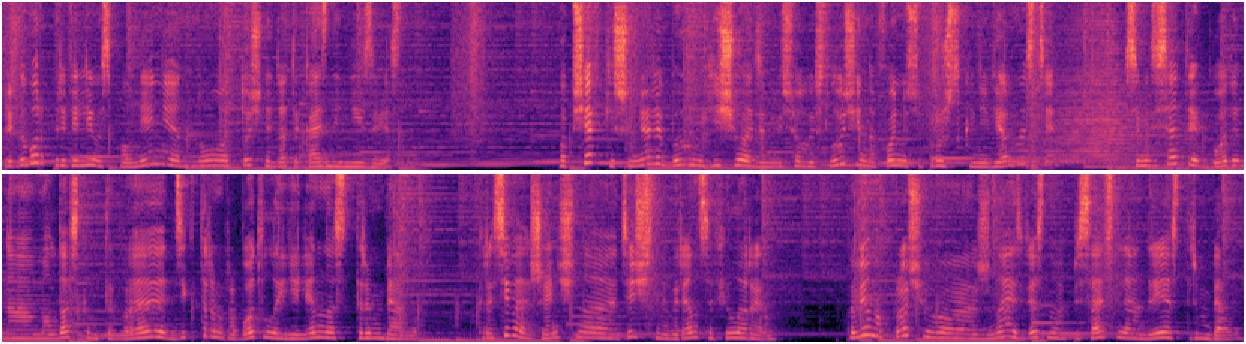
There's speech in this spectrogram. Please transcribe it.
Приговор привели в исполнение, но точной даты казни неизвестны. Вообще в Кишиневе был еще один веселый случай на фоне супружеской неверности. В 70-е годы на молдавском ТВ диктором работала Елена Стрымбянова. Красивая женщина, отечественный вариант Софи Лорен – Помимо прочего, жена известного писателя Андрея Стрембяна.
